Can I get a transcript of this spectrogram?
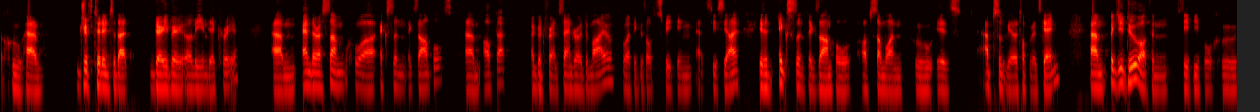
who have drifted into that very very early in their career, um, and there are some who are excellent examples um, of that. A good friend, Sandro Demaio, who I think is also speaking at CCI, is an excellent example of someone who is absolutely at the top of its game. Um, but you do often see people who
